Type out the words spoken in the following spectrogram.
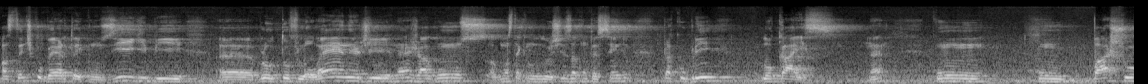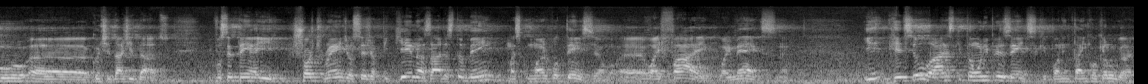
bastante coberto aí com Zigbee, uh, Bluetooth Low Energy, né, já alguns, algumas tecnologias acontecendo para cobrir locais, né, com, com baixo uh, quantidade de dados. Você tem aí short range, ou seja, pequenas áreas também, mas com maior potência, é, Wi-Fi, WiMAX, né? E redes celulares que estão onipresentes, que podem estar em qualquer lugar.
